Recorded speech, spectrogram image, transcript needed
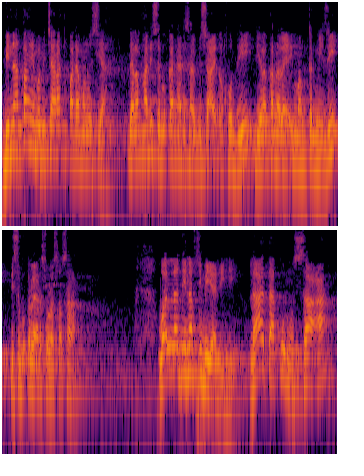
Binatang yang berbicara kepada manusia. Dalam hadis sebutkan hadis Abu Sa'id Al-Khudri diriwayatkan oleh Imam Tirmizi disebutkan oleh Rasulullah SAW Walladhi nafsi biyadihi la taqumus sa'ah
